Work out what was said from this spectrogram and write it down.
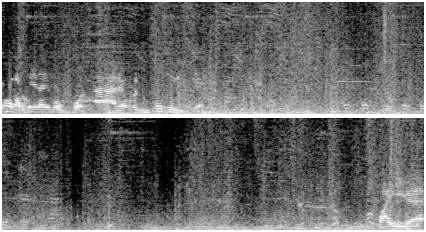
พอที่ไรผมกดอาแล้วมันพุ่งหนีอะ ไปอีกแล้ว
